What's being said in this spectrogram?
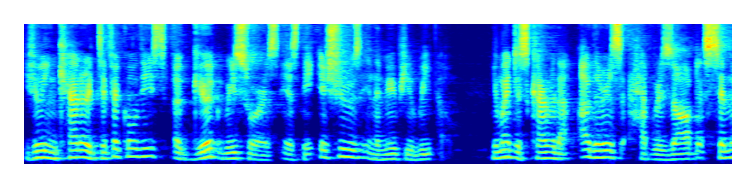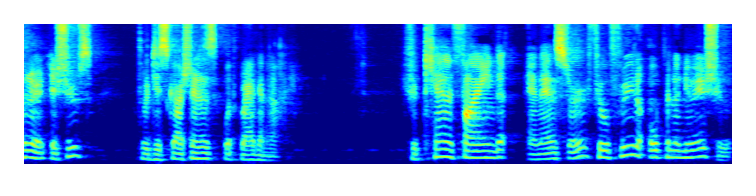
If you encounter difficulties, a good resource is the issues in the MuP repo. You might discover that others have resolved similar issues through discussions with Greg and I. If you can't find an answer, feel free to open a new issue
